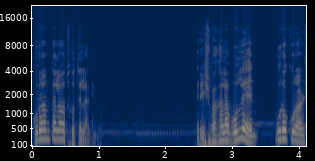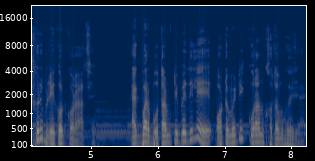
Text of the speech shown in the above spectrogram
কোরআন তেলাওয়াত হতে লাগল। রেশমা খালা বললেন, পুরো কোরআন শরীফ রেকর্ড করা আছে। একবার বোতাম টিপে দিলে অটোমেটিক কোরআন খতম হয়ে যায়।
